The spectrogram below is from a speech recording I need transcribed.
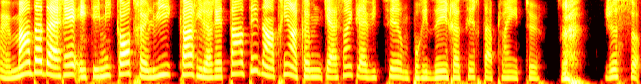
un mandat d'arrêt a été mis contre lui car il aurait tenté d'entrer en communication avec la victime pour y dire retire ta plainte. Juste ça.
